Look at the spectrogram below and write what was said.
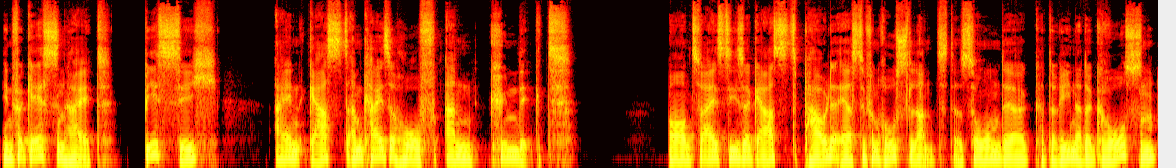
in Vergessenheit, bis sich ein Gast am Kaiserhof ankündigt. Und zwar ist dieser Gast Paul I. von Russland, der Sohn der Katharina der Großen,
